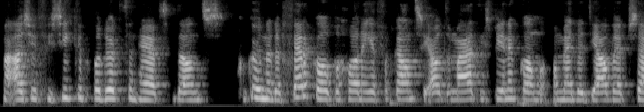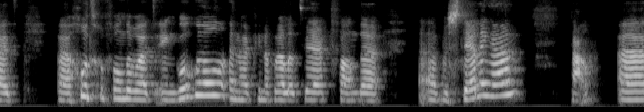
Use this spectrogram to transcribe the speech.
Maar als je fysieke producten hebt, dan kunnen de verkopen gewoon in je vakantie automatisch binnenkomen op het moment dat jouw website uh, goed gevonden wordt in Google. En dan heb je nog wel het werk van de uh, bestellingen. Nou, uh,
